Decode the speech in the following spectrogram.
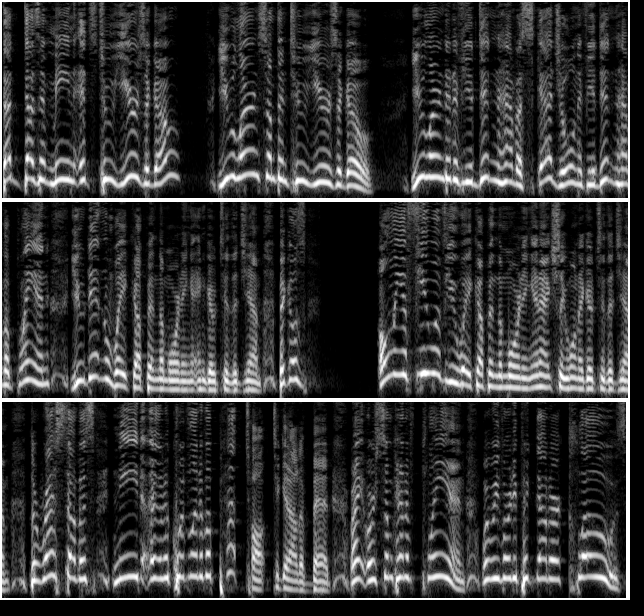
That doesn't mean it's two years ago. You learned something two years ago. You learned that if you didn't have a schedule and if you didn't have a plan, you didn't wake up in the morning and go to the gym because only a few of you wake up in the morning and actually want to go to the gym. The rest of us need an equivalent of a pep talk to get out of bed, right? Or some kind of plan where we've already picked out our clothes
